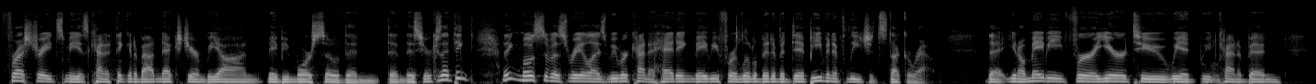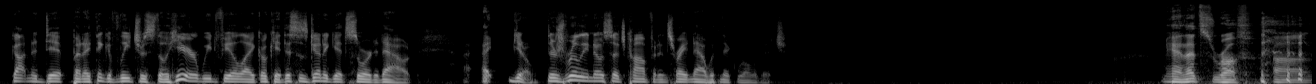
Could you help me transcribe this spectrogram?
frustrates me is kind of thinking about next year and beyond maybe more so than than this year. Because i think i think most of us realized we were kind of heading maybe for a little bit of a dip even if leach had stuck around. That you know maybe for a year or two we had we'd mm. kind of been gotten a dip. But i think if leach was still here we'd feel like okay this is going to get sorted out. I, you know there's really no such confidence right now with nick rolovich Man, that's rough. Um,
